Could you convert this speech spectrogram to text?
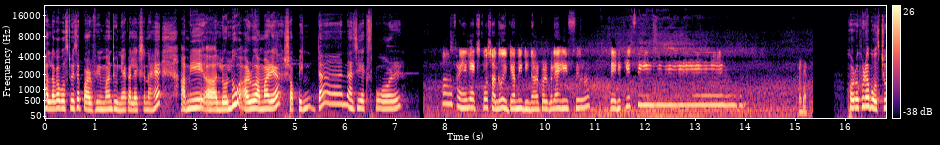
ভালো লগা বস্তু হৈছে পাৰফিউম ইমান ধুনীয়া কালেকশ্যন আহে। আমি ল'লোঁ আৰু আমাৰ এয়া শ্বপিং ডান আজি এক্সপ'ৰ ফাইনেলি এক্সপ' চালোঁ। এতিয়া আমি ডিনাৰ কৰিবলৈ আহিছোঁ। সৰু সুৰা বস্তু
